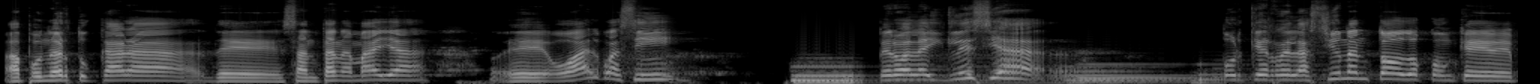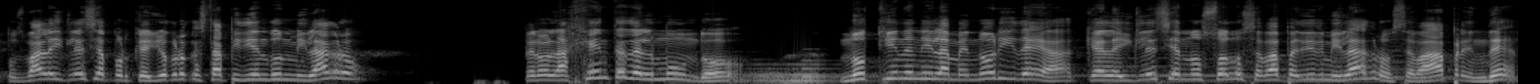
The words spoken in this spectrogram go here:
a poner tu cara de Santana Maya eh, o algo así. Pero a la iglesia, porque relacionan todo con que pues va a la iglesia porque yo creo que está pidiendo un milagro. Pero la gente del mundo no tiene ni la menor idea que a la iglesia no solo se va a pedir milagros, se va a aprender.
